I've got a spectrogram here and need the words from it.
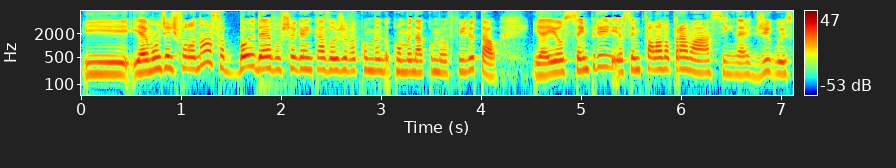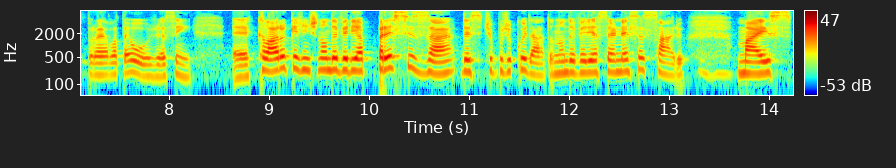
E, e aí um monte de gente falou: Nossa, boa ideia, vou chegar em casa hoje, vou combinar, com meu filho e tal. E aí eu sempre, eu sempre falava pra Má, assim, né? Digo isso pra ela até hoje. Assim, é claro que a gente não deveria precisar desse tipo de cuidado, não deveria ser necessário. Mas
